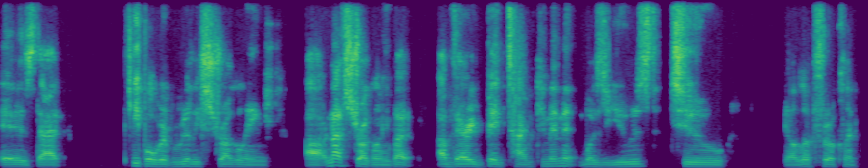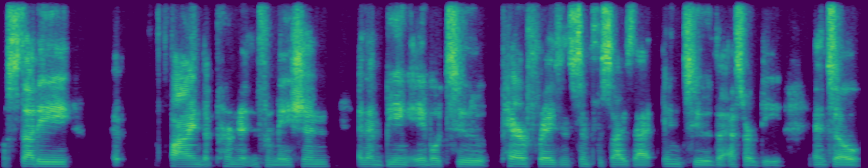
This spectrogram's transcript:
is that people were really struggling, uh, not struggling, but a very big time commitment was used to, you know, look through a clinical study, find the pertinent information, and then being able to paraphrase and synthesize that into the SRD. And so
